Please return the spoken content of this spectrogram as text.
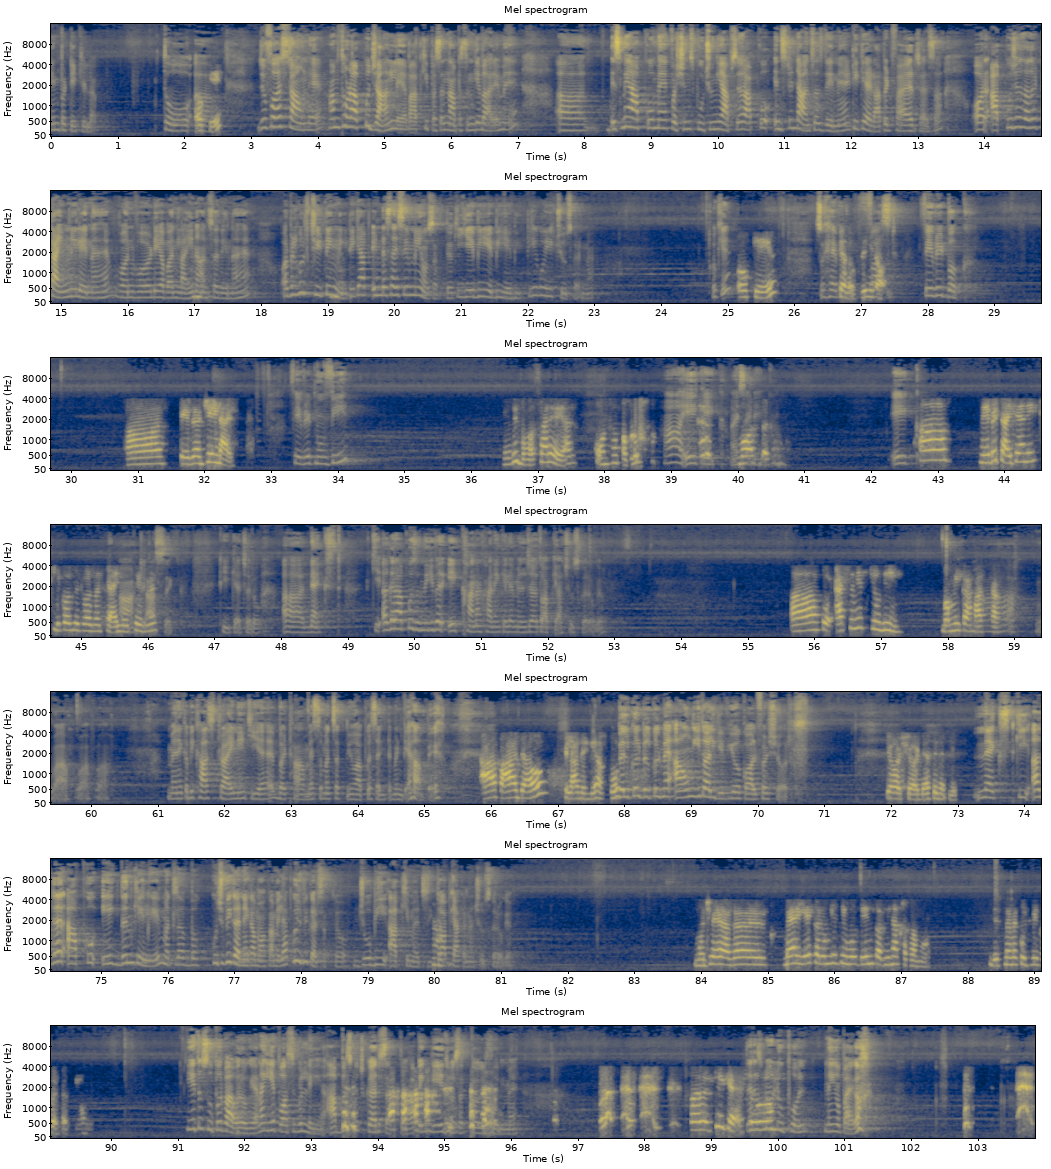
इन पर्टिकुलर तो okay. आ, जो फ़र्स्ट राउंड है हम थोड़ा आपको जान ले अब आपकी पसंद नापसंद के बारे में। इसमें आपको मैं क्वेश्चंस पूछूँगी आपसे और आपको इंस्टेंट आंसर्स देने हैं ठीक है? रैपिड फायर जैसा। और आपको जो ज़्यादा टाइम नहीं लेना है वन वर्ड या वन लाइन आंसर देना है और बिल्कुल चीटिंग नहीं ठीक है? आप इनडिसाइसिव नहीं हो सकते हो कि ये भी ये भी ये भी ठीक है? कोई एक चूज़ करना है। Okay okay so have. First favourite book favourite Jane Eyre favourite movie movie बहुत सारे है यार कौन सा पकड़ो? हाँ एक एक बहुत। एक। Maybe Titanic because it was a childhood favourite ठीक है चलो। नेक्स्ट uh, कि अगर आपको ज़िंदगी भर एक खाना खाने के लिए मिल जाए तो आप क्या चूज़ करोगे? तो एसएमएस क्यूजीन मम्मी का हाथ का वाह वाह वाह मैंने कभी खास ट्राई नहीं किया है बट हाँ मैं समझ सकती हूँ आपका सेंटिमेंट यहाँ पे। आप आ जाओ खिला देंगे आपको। बिल्कुल बिल्कुल मैं आऊँगी तो I give you a call for sure sure sure definitely next कि अगर आपको एक दिन के लिए मतलब कुछ भी करने का मौका मिले आप कुछ भी कर सकते हो जो भी आपकी मर्ज़ी हाँ. तो आप क्या करना चूज़ करोगे? मुझे अगर मैं ये करूँगी कि वो दिन कभी ना खत्म हो जिसमें मैं कुछ भी कर सकती हूँ। ये तो सुपर पावर हो गया ना ये पॉसिबल नहीं है। आप बस कुछ कर सकते हो आप एंगेज हो सकते हो उस दिन में। पर ठीक है देयर इज़ तो नो लूप होल नहीं हो पाएगा।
